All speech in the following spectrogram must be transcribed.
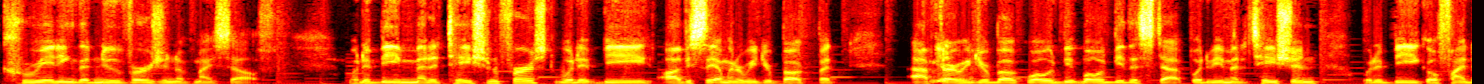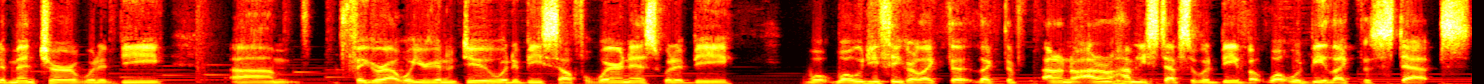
creating the new version of myself? Would it be meditation first? Would it be obviously I'm going to read your book, but after I read your book, what would be what would be the step? Would it be meditation? Would it be go find a mentor? Would it be um, figure out what you're going to do? Would it be self awareness? Would it be what, what would you think are like the like the I don't know I don't know how many steps it would be, but what would be like the steps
